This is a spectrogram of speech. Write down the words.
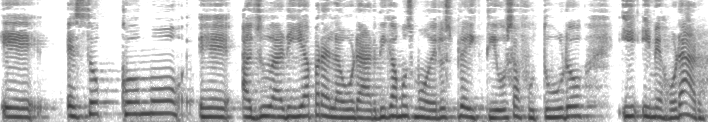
eh, ¿esto cómo eh, ayudaría para elaborar, digamos, modelos predictivos a futuro y, mejorar?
